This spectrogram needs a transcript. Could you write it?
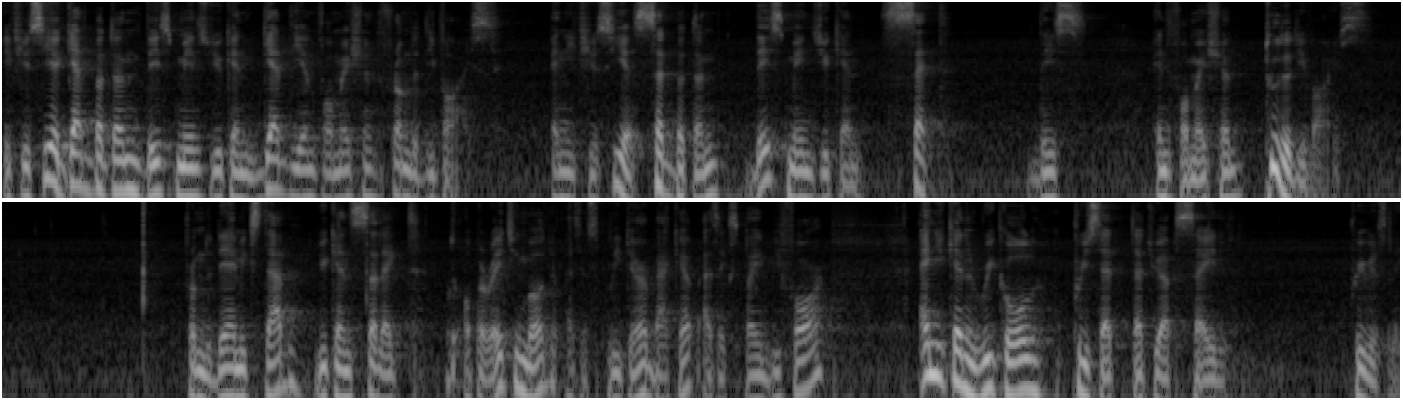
If you see a get button, this means you can get the information from the device. And if you see a set button, this means you can set this information to the device. From the DMX tab, you can select the operating mode as a splitter backup as explained before, and you can recall preset that you have saved previously.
